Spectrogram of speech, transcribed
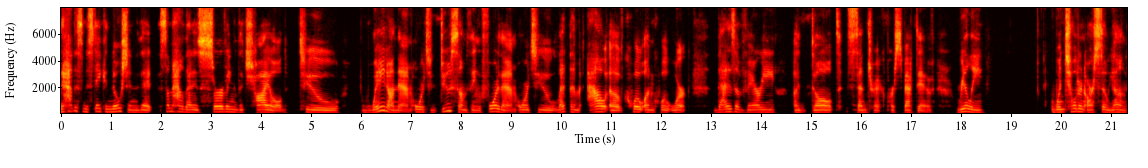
they have this mistaken notion that somehow that is serving the child to wait on them or to do something for them or to let them out of quote unquote work. That is a very adult centric perspective. Really, when children are so young,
